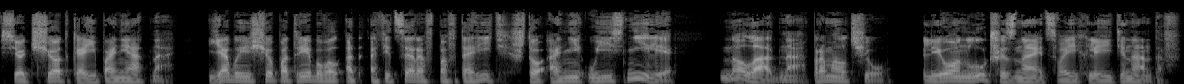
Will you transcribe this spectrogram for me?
Все четко и понятно. Я бы еще потребовал от офицеров повторить, что они уяснили, но ладно, промолчу. Леон лучше знает своих лейтенантов.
